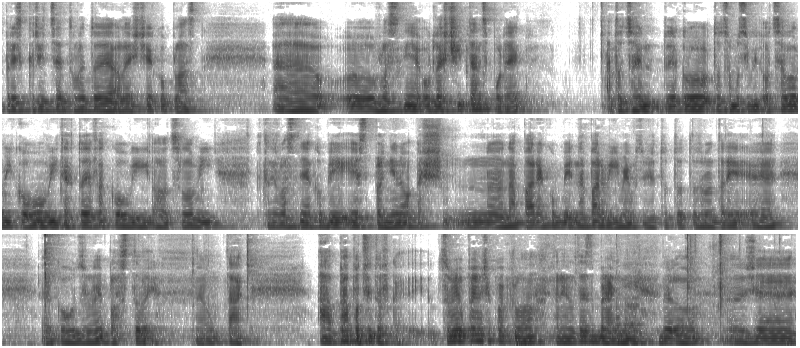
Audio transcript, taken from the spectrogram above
preskřice, tohle to je ale ještě jako plast, uh, vlastně odlehčí ten spodek, a to, co, je, jako, to, co musí být ocelový, kovový, tak to je fakt kovový a ocelový, tady vlastně jakoby je splněno až na pár, jakoby, na pár výjimek, protože to, to, to, to tady je kohout zrovna je plastový. Jo? Tak. A ta pocitovka. Co mě úplně překvapilo tady na té zbraní, bylo, že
